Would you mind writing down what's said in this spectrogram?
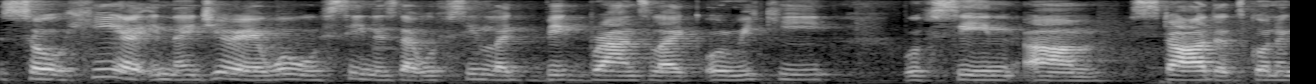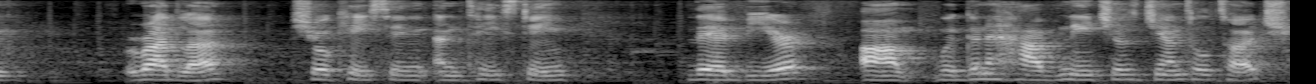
so here in Nigeria, what we've seen is that we've seen like big brands like Oriki, we've seen um, Star that's going to Radler showcasing and tasting their beer. Um, we're going to have Nature's Gentle Touch,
